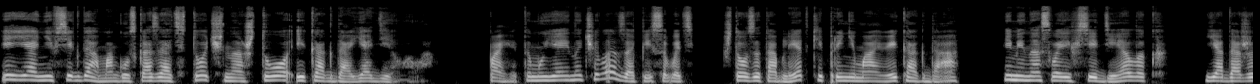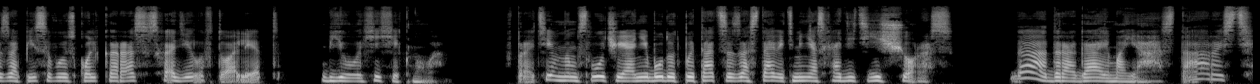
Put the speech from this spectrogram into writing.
И я не всегда могу сказать точно, что и когда я делала. Поэтому я и начала записывать, что за таблетки принимаю и когда, имена своих сиделок. Я даже записываю, сколько раз сходила в туалет. Бьюла хихикнула. В противном случае они будут пытаться заставить меня сходить еще раз. Да, дорогая моя, старость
